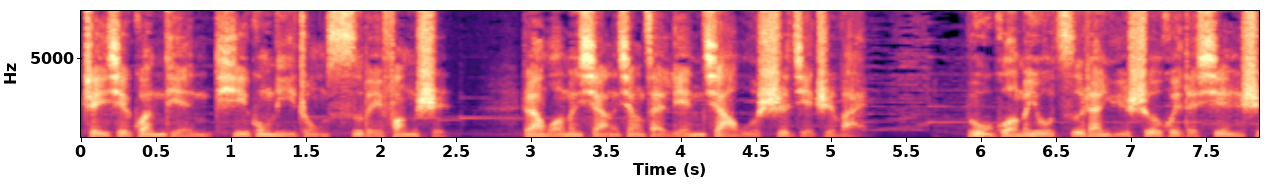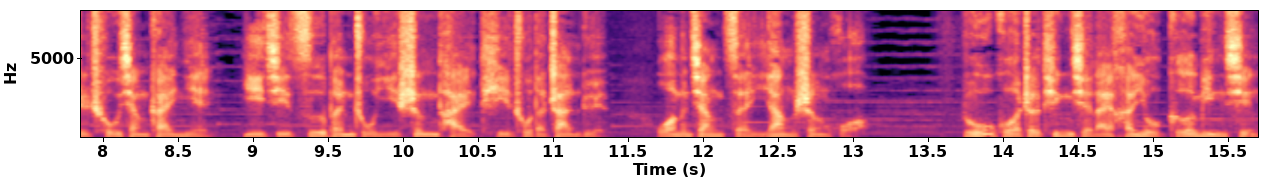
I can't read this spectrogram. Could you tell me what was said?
这些观点提供了一种思维方式，让我们想象在廉价物世界之外，如果没有自然与社会的现实抽象概念以及资本主义生态提出的战略，我们将怎样生活？如果这听起来很有革命性，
